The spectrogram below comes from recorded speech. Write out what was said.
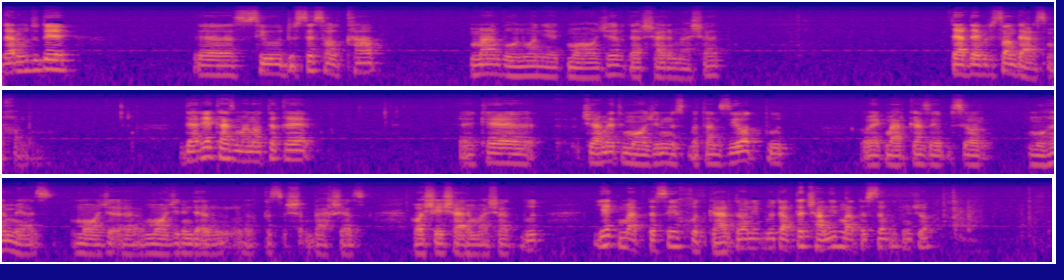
در حدود سی و دو سال قبل من به عنوان یک مهاجر در شهر مشهد در دبیرستان درس میخواندم. در یک از مناطق که جمعیت مهاجرین نسبتا زیاد بود و یک مرکز بسیار مهمی از مهاجرین در بخش از حاشیه شهر مشهد بود یک مدرسه خودگردانی بود. البته چندین مدرسه بود اونجا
